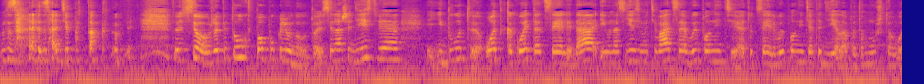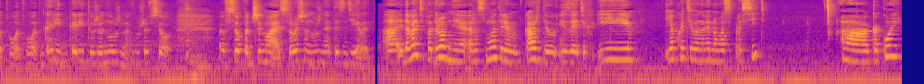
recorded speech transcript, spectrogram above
сзади подтакнули. То есть все, уже петух в попу клюнул. То есть все наши действия идут от какой-то цели, да, и у нас есть мотивация выполнить эту цель, выполнить это дело, потому что вот-вот-вот горит, горит уже нужно, уже все, все поджимает, срочно нужно это сделать. А, и давайте подробнее рассмотрим каждую из этих. И я бы хотела, наверное, вас спросить, а какой,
